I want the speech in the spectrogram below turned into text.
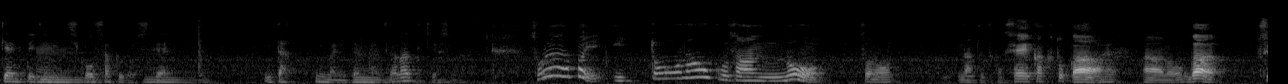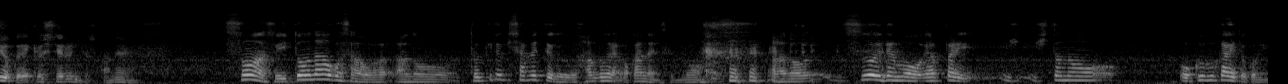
験的に試行錯誤していた今に至る感じかなって気がします。それはやっぱり伊藤直子さんのそのなんていうんですかね性格とか、はい。あのが強く影響してるんですかね？そうなんですよ。伊藤直子さんはあの時々喋ってることが半分ぐらいわかんないんですけども あのすごいでもやっぱりひ人の奥深いところに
